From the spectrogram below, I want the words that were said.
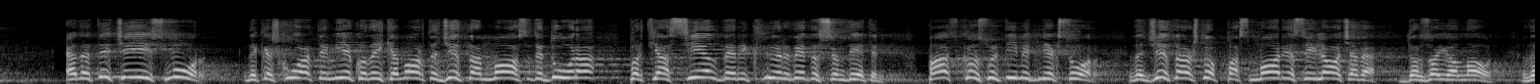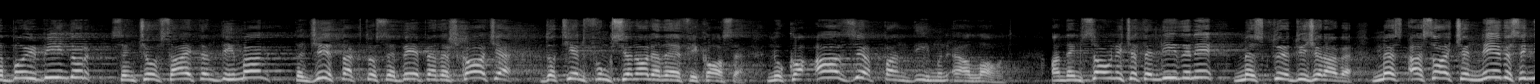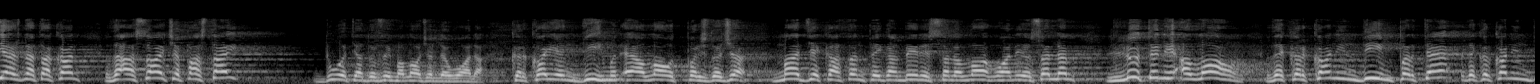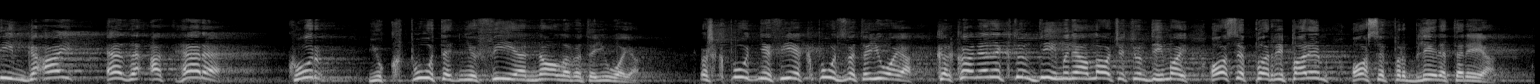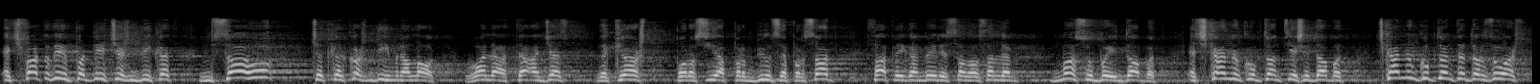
Edhe ti që je i smurë dhe ke shkuar te mjeku dhe i ke marrë të gjitha masat e duhura për t'ia sjellë dhe rikthyer vetes shëndetin, Pas konsultimit mjekësor dhe gjithashtu pas marrjes së ilaçeve, dorëzoju Allahut dhe bëhu i bindur se në qoftë se Ai të ndihmon, të gjitha këto sebepe dhe shkaqe do të jenë funksionale dhe efikase. Nuk ka asgjë pa ndihmën e Allahut. Andaj mësohuni që të lidheni mes këtyre dy gjërave, mes asaj që neve si njerëz na takon dhe asaj që pastaj Duhet t'ia dorëzojmë Allahut xhel-le ue ala. Kërkoje ndihmën e Allahut për çdo gjë. Madje ka thënë pejgamberi sallallahu alaihi wasallam, "Luteni Allahun dhe kërkoni ndihmë për të dhe kërkoni ndihmë nga Ai edhe atëherë kur ju këputet një fije e nalleve të juaja." Është këputë një fije e këpucëve të juaja, kërkoni edhe këtu ndihmën e Allahut që t'ju ndihmojë ose për riparim ose për blerje të reja. E çfarë të themi për diç që është mbi kët? Mësohu që të kërkosh ndihmën e Allahut. Wala ta'jaz, dhe kjo është porosia përmbyllëse për sot, tha pejgamberi sallallahu alajhi wasallam, mos u bë i dobët. E çka nënkupton të jesh i dobët? Çka nënkupton të dorëzohesh?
